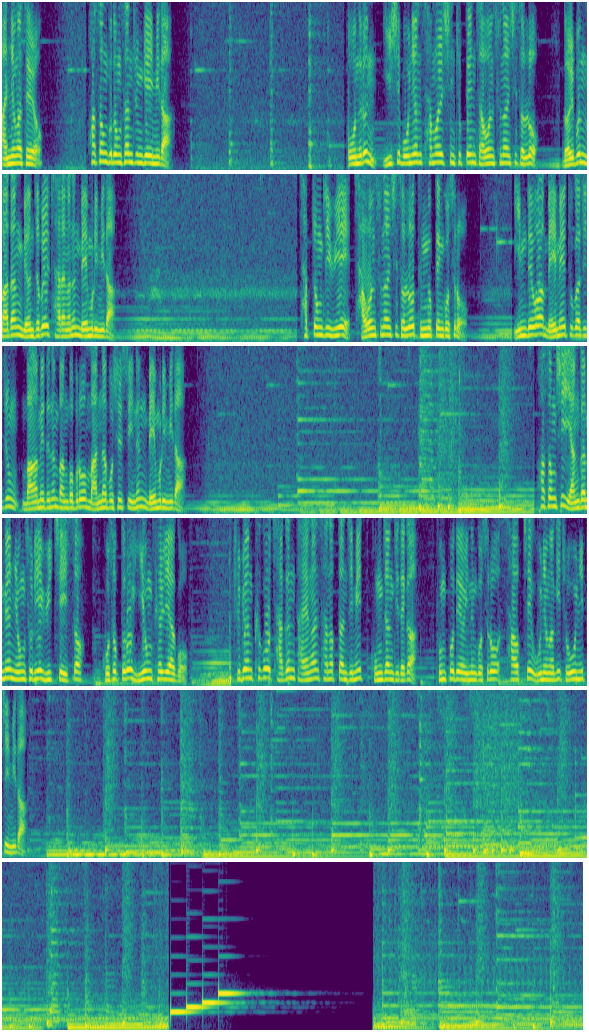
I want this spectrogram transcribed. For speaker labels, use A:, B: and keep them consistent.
A: 안녕하세요. 화성부동산 중개입니다. 오늘은 25년 3월 신축된 자원순환시설로 넓은 마당 면적을 자랑하는 매물입니다. 잡종지 위에 자원순환시설로 등록된 곳으로 임대와 매매 두 가지 중 마음에 드는 방법으로 만나보실 수 있는 매물입니다. 화성시 양감면 용소리에 위치해 있어 고속도로 이용 편리하고 주변 크고 작은 다양한 산업단지 및 공장지대가 분포되어 있는 곳으로 사업체 운영하기 좋은 입지입니다.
